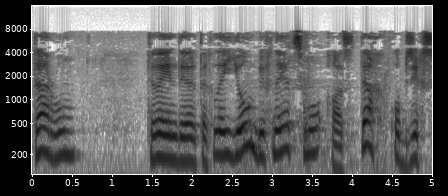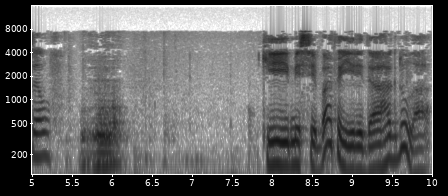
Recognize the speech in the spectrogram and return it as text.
daarom, 32, Leon Bifneatsmo, als dag op zichzelf. Ki Misibata Yerida Hagdula,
